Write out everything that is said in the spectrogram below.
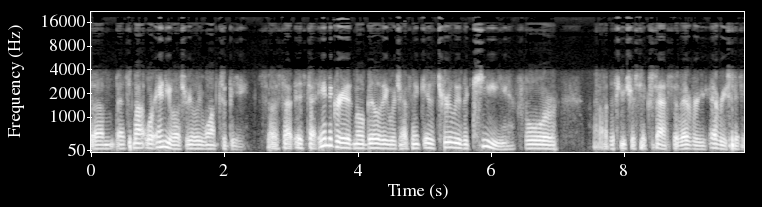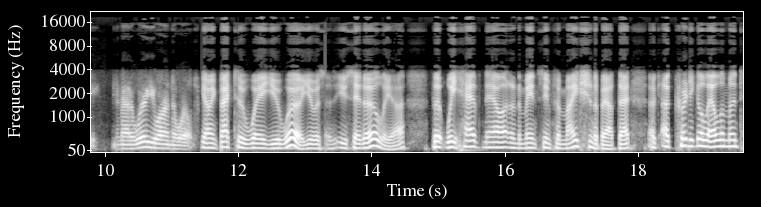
um, that's not where any of us really want to be. So it's that it's that integrated mobility which I think is truly the key for uh, the future success of every every city, no matter where you are in the world. Going back to where you were, you was, you said earlier that we have now an immense information about that. A, a critical element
